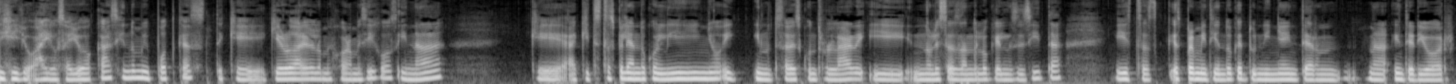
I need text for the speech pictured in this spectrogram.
dije yo, ay, o sea, yo acá haciendo mi podcast de que quiero darle lo mejor a mis hijos y nada, que aquí te estás peleando con el niño y, no te sabes controlar y no le estás dando lo que él necesita y estás es permitiendo que tu niña interna, interior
